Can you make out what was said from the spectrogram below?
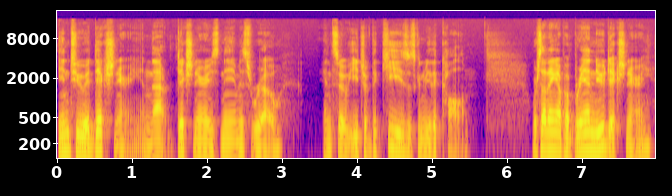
into a dictionary, and that dictionary's name is row. And so each of the keys is going to be the column. We're setting up a brand new dictionary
